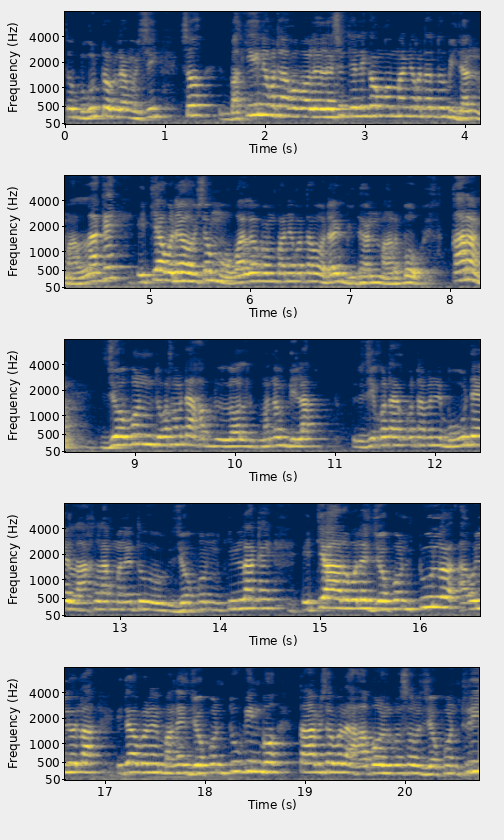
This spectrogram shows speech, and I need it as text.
চ' বহুত প্ৰব্লেম হৈছে। চ' বাকীখিনি কথা ক'বলৈ ওলাইছোঁ টেলিকম কোম্পানীৰ কথাটো বিধান মাল্লাকে এতিয়া বোধহয় হৈছে মোবাইলৰ কোম্পানীৰ কথা বোধহয় বিধান মাৰিব। কাৰণ জিঅ' ফোন প্ৰথমতে মানুহক দিলাক যি কথা কথা মানে বহুতে লাখ লাখ মানেতো জিঅ' ফোন কিনলাকে এতিয়া আৰু বোলে জিঅ' ফোন টু উলিয়ালা এতিয়া বোলে মানে জিঅ' ফোন টু কিনিব তাৰপিছত বোলে অহা বছৰ Jio' phone three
